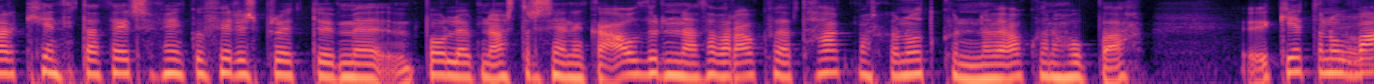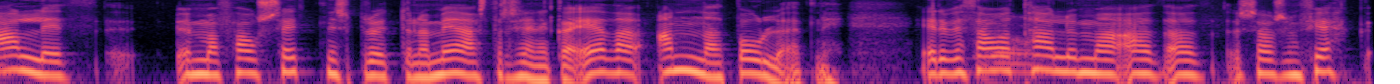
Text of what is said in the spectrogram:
var kynnt að þeir sem fengu fyrirspröytu með bólefni AstraZeneca áður en að það var ákveð að takmarka nótkunna við ákveðna hópa, uh, geta nú já. valið um að fá setnispröytuna með AstraZeneca eða annað bólefni. Erum við þá já. að tala um að, að, að sá sem fekk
